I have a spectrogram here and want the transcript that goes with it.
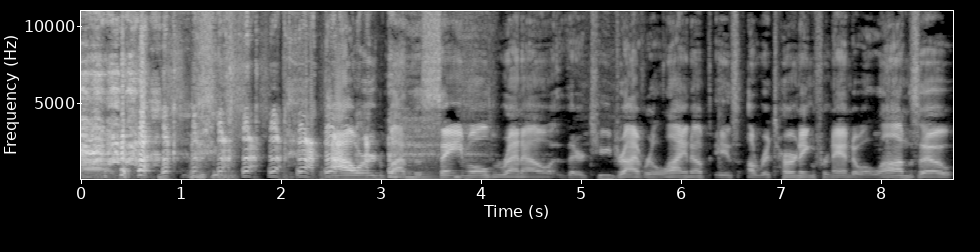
uh, um, powered by the same old Renault. Their two driver lineup is a returning Fernando Alonso,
